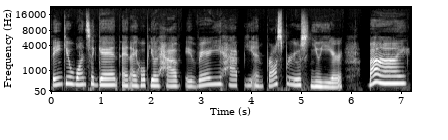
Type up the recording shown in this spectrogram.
thank you once again, and I hope you'll have a very happy and prosperous new year. Bye!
